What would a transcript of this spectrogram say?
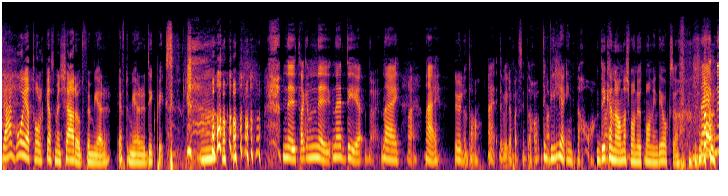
Det här går ju att tolka som en shoutout för mer, efter mer dickpics. Nej tack, nej, nej det, nej, nej, Nej. nej, Det vill du inte ha. det vill jag faktiskt inte ha. Det vill jag inte ha. Det kan annars vara en utmaning det också. Nej, nu,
